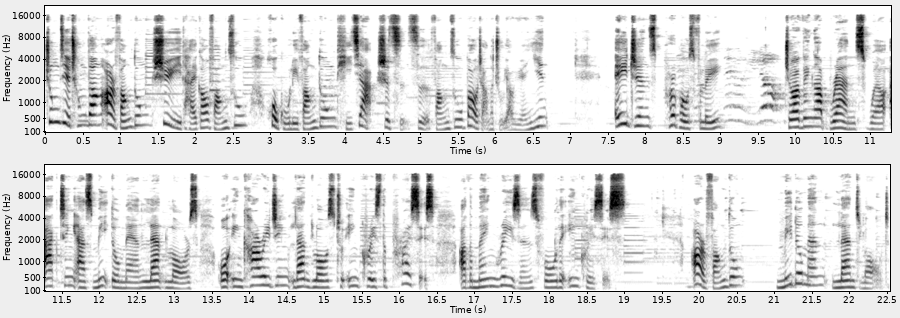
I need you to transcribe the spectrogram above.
中介充当二房东，蓄意抬高房租或鼓励房东提价，是此次房租暴涨的主要原因。Agents purposefully driving up rents while acting as middleman landlords or encouraging landlords to increase the prices are the main reasons for the increases. 二房东 middleman landlord.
